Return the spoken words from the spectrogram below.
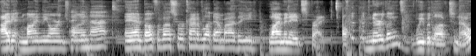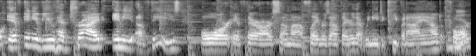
I didn't mind the orange I one. did not. And both of us were kind of let down by the Limonade Sprite. Nerdlings, we would love to know if any of you have tried any of these, or if there are some uh, flavors out there that we need to keep an eye out Mm-hmm. for,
